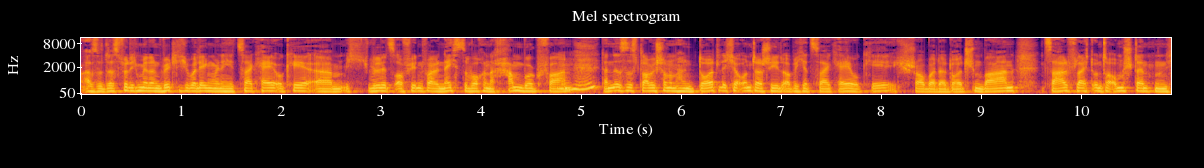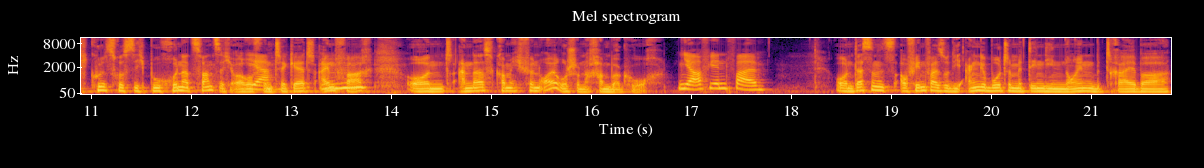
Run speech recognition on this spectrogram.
Also das würde ich mir dann wirklich überlegen, wenn ich jetzt sage, hey, okay, ähm, ich will jetzt auf jeden Fall nächste Woche nach Hamburg fahren, mhm. dann ist es, glaube ich, schon mal ein deutlicher Unterschied, ob ich jetzt sage, hey, okay, ich schaue bei der Deutschen Bahn, zahle vielleicht unter Umständen nicht kurzfristig buch 120 Euro ja. für ein Ticket, einfach. Mhm. Und anders komme ich für einen Euro schon nach Hamburg hoch. Ja, auf jeden Fall. Und das sind jetzt auf jeden Fall so die Angebote, mit denen die neuen Betreiber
